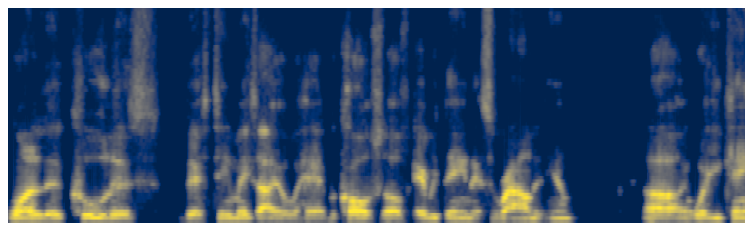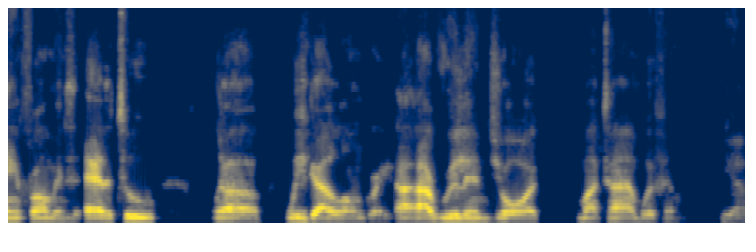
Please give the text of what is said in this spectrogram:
one of the coolest, best teammates I ever had because of everything that surrounded him uh, and where he came from and his attitude. Uh, we got along great. I, I really enjoyed my time with him. Yeah,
